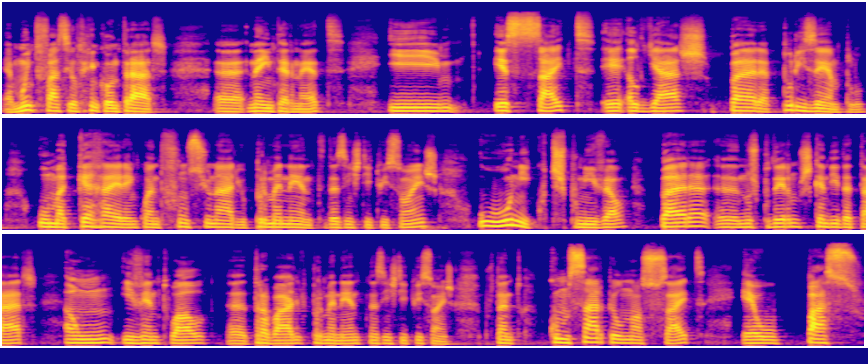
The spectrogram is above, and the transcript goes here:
É muito fácil de encontrar uh, na internet e esse site é, aliás, para, por exemplo, uma carreira enquanto funcionário permanente das instituições, o único disponível para uh, nos podermos candidatar a um eventual uh, trabalho permanente nas instituições. Portanto, começar pelo nosso site é o passo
